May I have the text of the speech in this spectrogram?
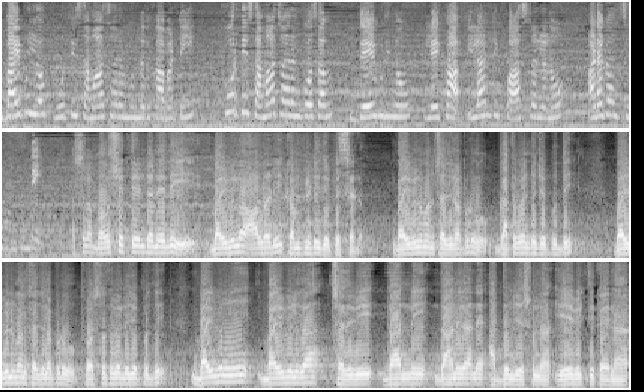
బైబుల్లో పూర్తి సమాచారం ఉండదు కాబట్టి పూర్తి సమాచారం కోసం దేవుడినో లేక ఇలాంటి పాస్టర్లనో అడగాల్సి ఉంటుంది. అసలు భవిష్యత్తు ఏంటనేది బైబిల్లో ఆల్రెడీ కంప్లీట్గా చెప్పేశాడు. బైబిల్ మనం చదివినప్పుడు గతం ఏంటో చెప్పుద్ది బైబిల్ మనం చదివినప్పుడు ప్రస్తుతం ఏంటో చెప్పుద్ది. బైబిల్ని బైబిల్గా చదివి దాన్ని దానిగానే అర్థం చేసుకున్న ఏ వ్యక్తికైనా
